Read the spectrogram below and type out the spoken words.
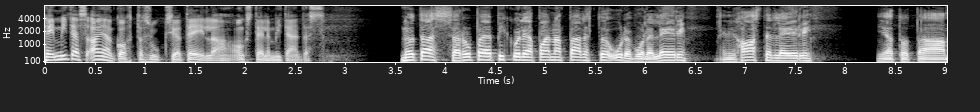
Hei, mitäs ajankohtaisuuksia teillä on? Onko teillä mitään tässä? No tässä rupeaa pikkuhiljaa painaa päälle tuo uuden vuoden leiri, eli haasteleiri. Ja tota,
